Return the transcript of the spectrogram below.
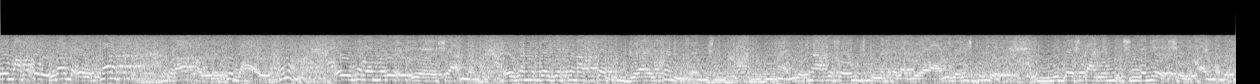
olmazsa ama olsa daha fazlası daha iyi tamam o yüzden onları e, şey yapmıyorum o yüzden mesela geçen hafta Güray'dan mı sormuştum ha, geçen hafta sormuştum mesela Güray abi. Demişti ki bu beş tanenin içinde niye şey saymadık?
